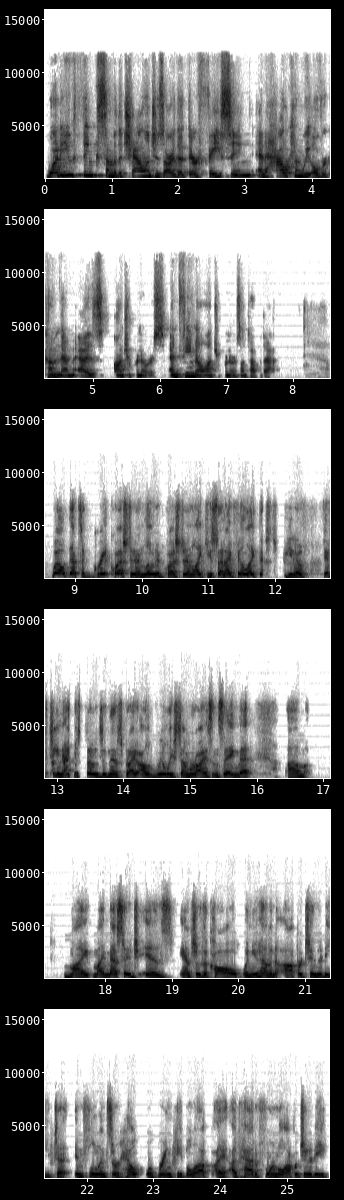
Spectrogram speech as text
what do you think some of the challenges are that they're facing, and how can we overcome them as entrepreneurs and female entrepreneurs on top of that? Well, that's a great question and loaded question. Like you said, I feel like there's you know 15 episodes in this, but I, will really summarize in saying that um, my my message is answer the call when you have an opportunity to influence or help or bring people up. I, have had a formal opportunity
